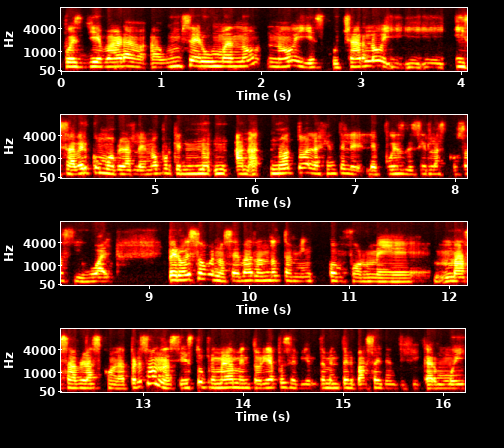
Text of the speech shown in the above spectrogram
pues llevar a, un ser humano, ¿no? Y escucharlo y, saber cómo hablarle, ¿no? Porque no a, toda la gente le, le puedes decir las cosas igual pero eso, bueno, se va dando también conforme más hablas con la persona. Si es tu primera mentoría, pues evidentemente vas a identificar muy,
